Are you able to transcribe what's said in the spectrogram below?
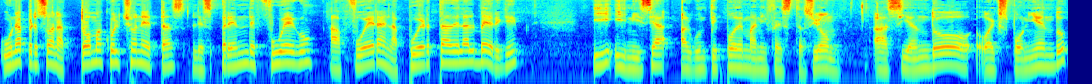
una persona toma colchonetas, les prende fuego afuera en la puerta del albergue y inicia algún tipo de manifestación, haciendo o exponiendo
